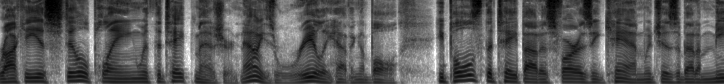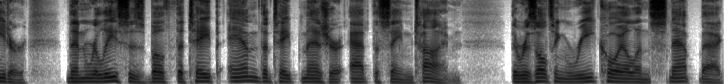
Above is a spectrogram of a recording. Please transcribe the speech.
Rocky is still playing with the tape measure. Now he's really having a ball. He pulls the tape out as far as he can, which is about a meter, then releases both the tape and the tape measure at the same time. The resulting recoil and snapback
